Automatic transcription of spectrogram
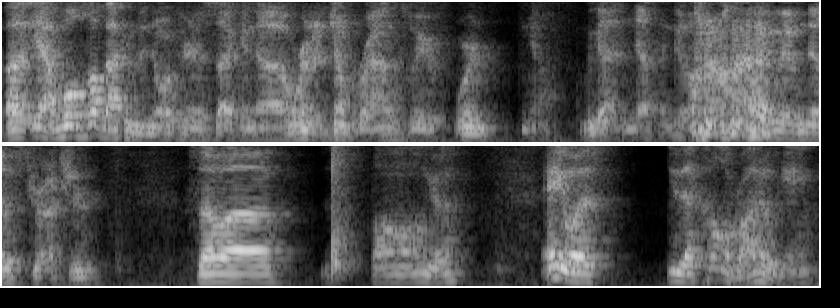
Uh, yeah, we'll hop back in the north here in a second. Uh, we're gonna jump around because we we're you know we got nothing going on. we have no structure. So uh, go. Anyways, dude, that Colorado game.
